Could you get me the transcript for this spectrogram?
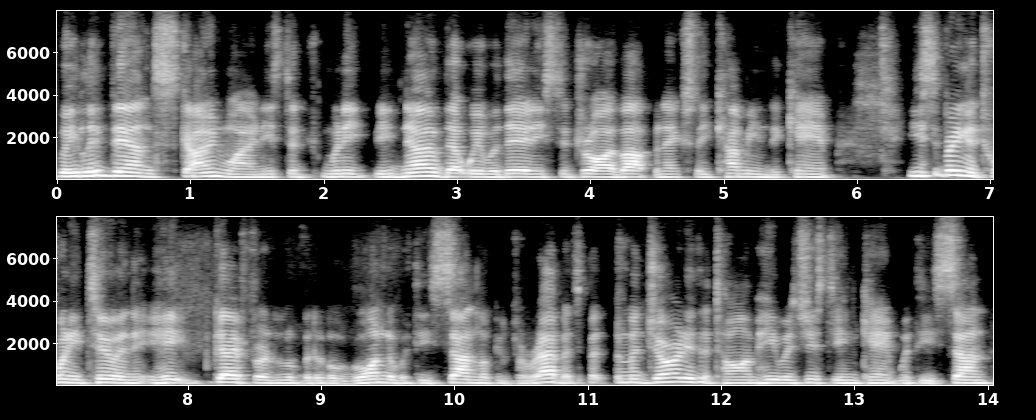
we lived down Scone Way, and he used to when he he'd know that we were there, and he used to drive up and actually come into camp. He used to bring a 22 and he'd go for a little bit of a wander with his son looking for rabbits, but the majority of the time he was just in camp with his son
